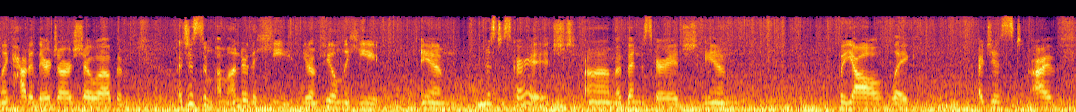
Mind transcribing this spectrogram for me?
like how did their jar show up? And I just am, I'm under the heat you know I'm feeling the heat and I'm just discouraged. Um, I've been discouraged and but y'all like I just I've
